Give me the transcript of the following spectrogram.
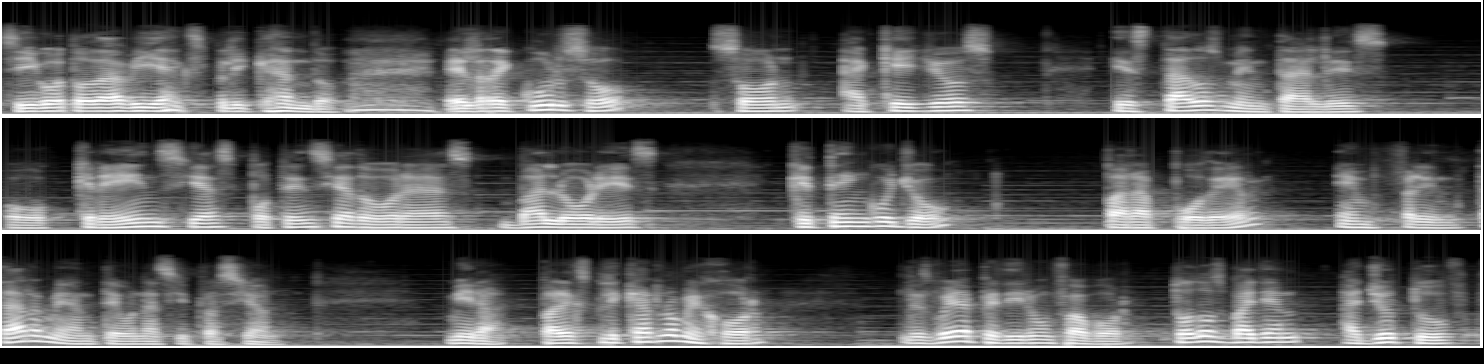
sigo todavía explicando. El recurso son aquellos estados mentales o creencias potenciadoras, valores, que tengo yo para poder enfrentarme ante una situación. Mira, para explicarlo mejor, les voy a pedir un favor. Todos vayan a YouTube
